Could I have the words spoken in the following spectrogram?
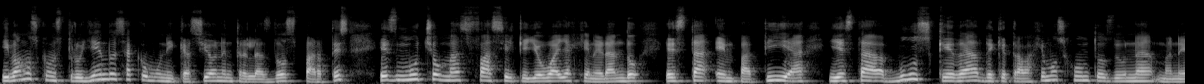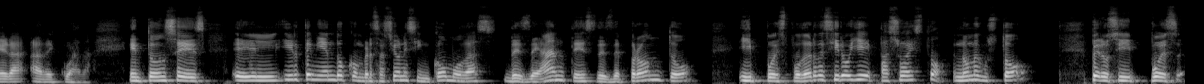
y vamos construyendo esa comunicación entre las dos partes, es mucho más fácil que yo vaya generando esta empatía y esta búsqueda de que trabajemos juntos de una manera adecuada. Entonces, el ir teniendo conversaciones incómodas desde antes, desde pronto, y pues poder decir, oye, pasó esto, no me gustó, pero si, pues,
